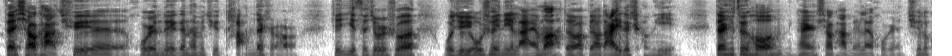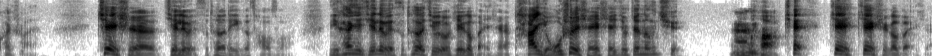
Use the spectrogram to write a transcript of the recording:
在小卡去湖人队跟他们去谈的时候，这意思就是说，我就游说你来嘛，对吧？表达一个诚意。但是最后你看，小卡没来湖人，去了快船，这是杰里韦斯特的一个操作。你看这杰里韦斯特就有这个本事，他游说谁，谁就真能去。嗯，这这这是个本事。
